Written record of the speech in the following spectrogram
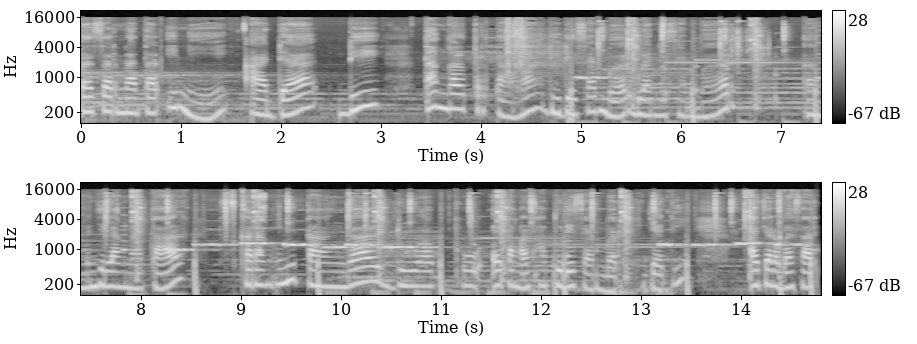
pasar Natal ini ada di tanggal pertama di Desember, bulan Desember uh, menjelang Natal. Sekarang ini tanggal 20 eh tanggal 1 Desember. Jadi acara basar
